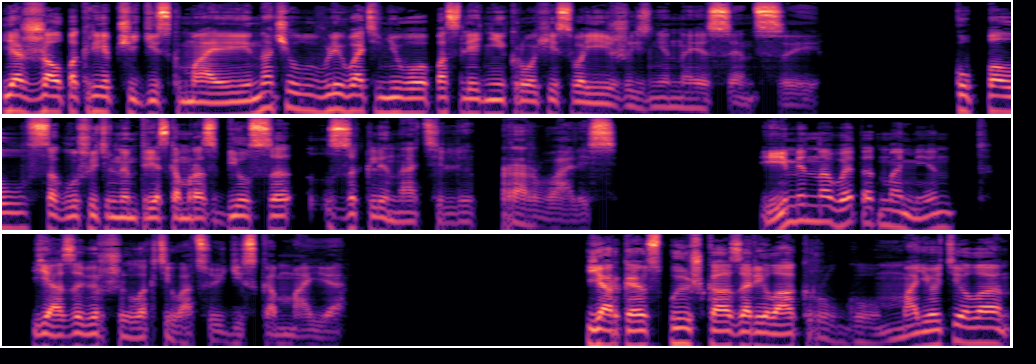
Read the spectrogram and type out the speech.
Я сжал покрепче диск Майи и начал вливать в него последние крохи своей жизненной эссенции. Купол с оглушительным треском разбился, заклинатели прорвались. именно в этот момент я завершил активацию диска Майя. Яркая вспышка озарила округу. Мое тело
